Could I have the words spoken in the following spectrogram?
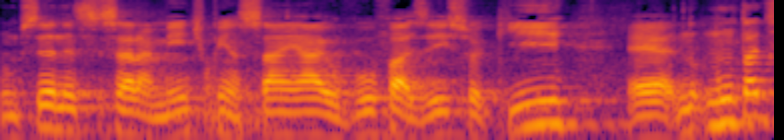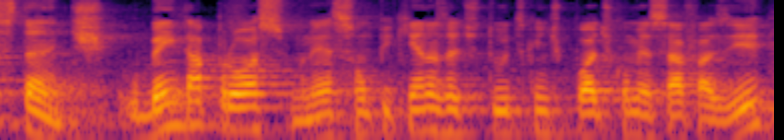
não precisa necessariamente pensar em, ah, eu vou fazer isso aqui, é, não está distante, o bem está próximo, né? são pequenas atitudes que a gente pode começar a fazer.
